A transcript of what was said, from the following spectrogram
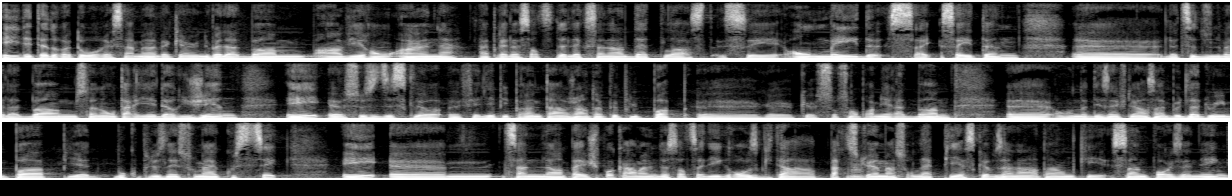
Et il était de retour récemment avec un nouvel album, environ un an après la sortie de l'excellent Death Lost. C'est Homemade Sa- Satan, euh, le titre du nouvel album. C'est un ontarien d'origine. Et euh, sur ce disque-là, euh, Philippe, il prend une tangente un peu plus pop euh, que, que sur son premier album. On a des influences un peu de la dream pop, il y a beaucoup plus d'instruments acoustiques. Et euh, ça ne l'empêche pas quand même de sortir des grosses guitares, particulièrement sur la pièce que vous allez entendre, qui est Sun Poisoning.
